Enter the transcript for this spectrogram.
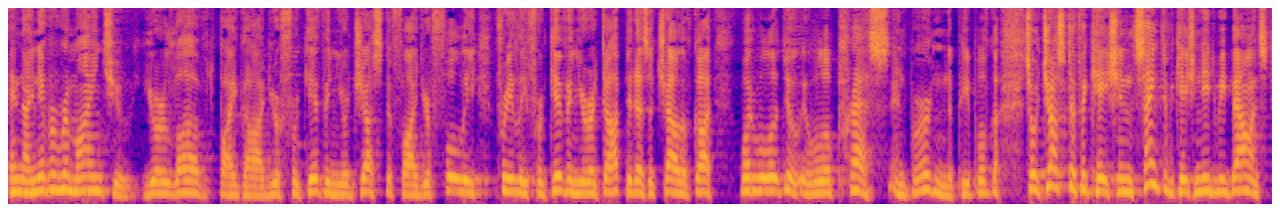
and I never remind you, you're loved by God, you're forgiven, you're justified, you're fully, freely forgiven, you're adopted as a child of God. What will it do? It will oppress and burden the people of God. So justification and sanctification need to be balanced.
